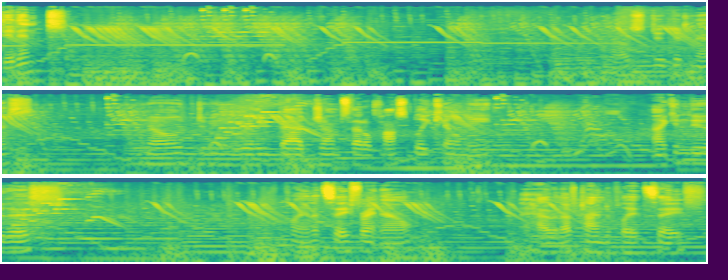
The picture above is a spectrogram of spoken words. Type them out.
didn't. Stupidness. No doing really bad jumps that'll possibly kill me. I can do this. Playing it safe right now. I have enough time to play it safe.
